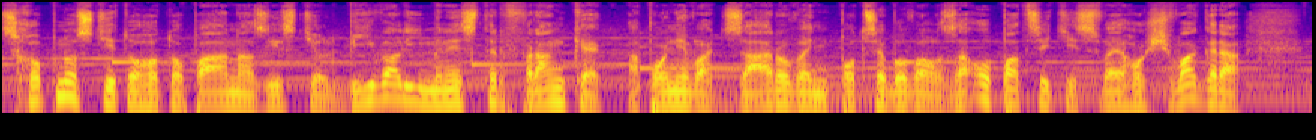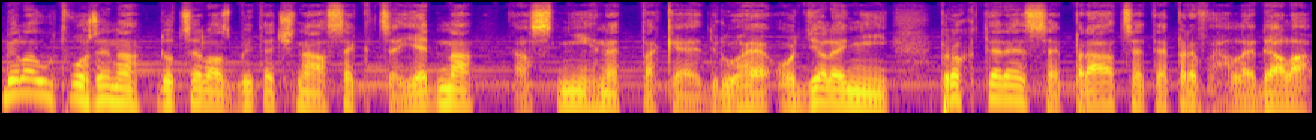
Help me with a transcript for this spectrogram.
Schopnosti tohoto pána zjistil bývalý minister Franke a poněvadž zároveň potřeboval zaopatřiti svého švagra, byla utvořena docela zbytečná sekce 1 a s ní hned také druhé oddělení, pro které se práce teprve hledala.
